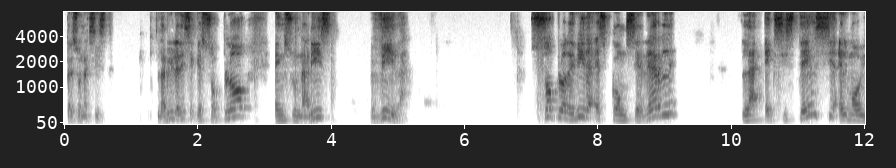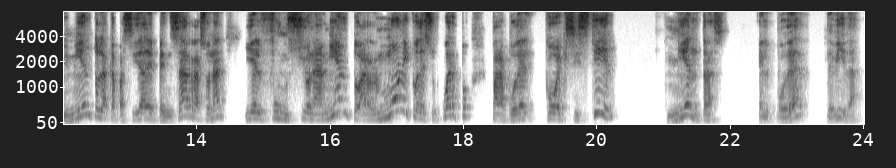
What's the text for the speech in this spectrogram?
pero eso no existe. La Biblia dice que sopló en su nariz vida. Soplo de vida es concederle la existencia, el movimiento, la capacidad de pensar, razonar y el funcionamiento armónico de su cuerpo para poder coexistir mientras el poder de vida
